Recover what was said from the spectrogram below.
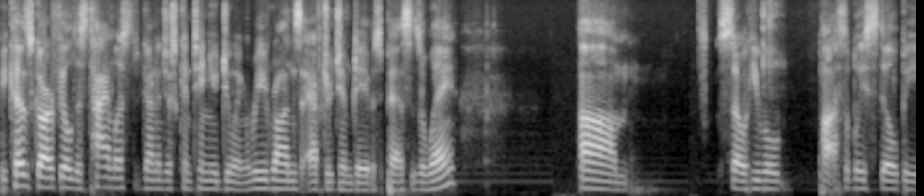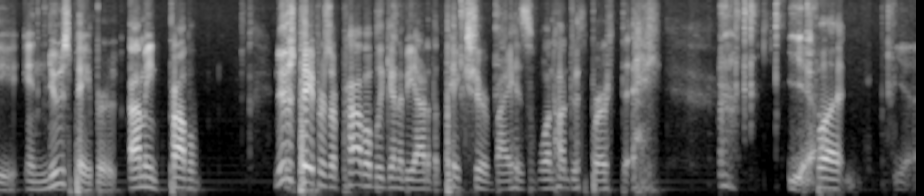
because Garfield is timeless. They're going to just continue doing reruns after Jim Davis passes away. Um, so he will possibly still be in newspapers. I mean, probably newspapers are probably going to be out of the picture by his 100th birthday, Yeah. but Yeah.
